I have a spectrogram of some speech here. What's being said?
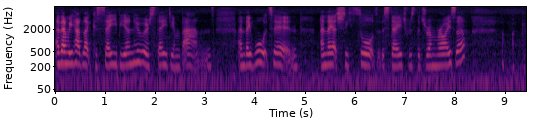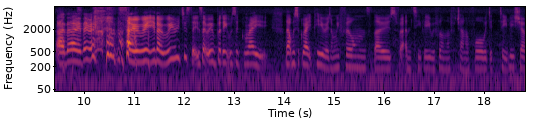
And then we had like Kasabian, who were a stadium band, and they walked in, and they actually thought that the stage was the drum riser. I know. They were, so we, you know, we were just. So, but it was a great. That was a great period, and we filmed those for MTV. We filmed them for Channel Four. We did a TV show,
